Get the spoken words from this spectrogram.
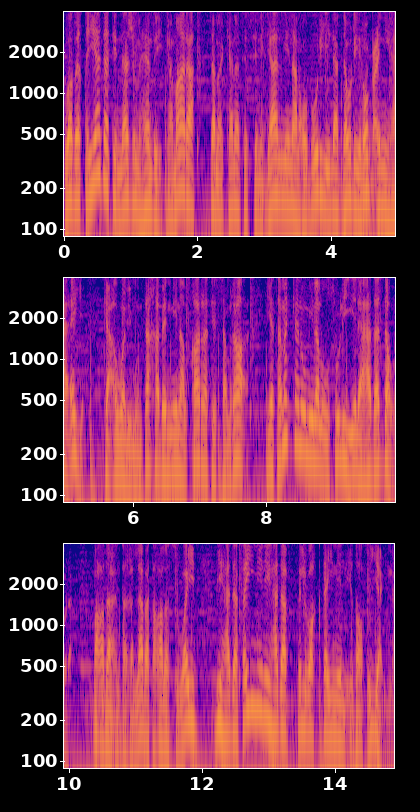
وبقيادة النجم هنري كامارا تمكنت السنغال من العبور إلى الدور ربع النهائي كأول منتخب من القارة السمراء يتمكن من الوصول إلى هذا الدور بعد أن تغلبت على السويد بهدفين لهدف في الوقتين الإضافيين.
